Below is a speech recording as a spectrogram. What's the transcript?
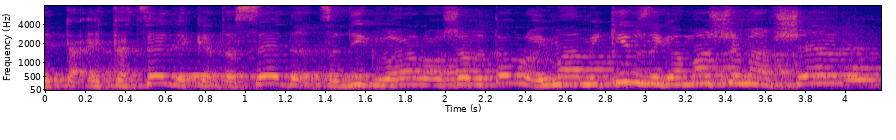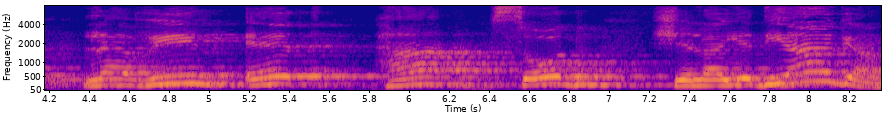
את, את הצדק, את הסדר, צדיק ורע לו עכשיו וטוב לו, אם מעמיקים זה גם מה שמאפשר להבין את הסוד של הידיעה גם,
